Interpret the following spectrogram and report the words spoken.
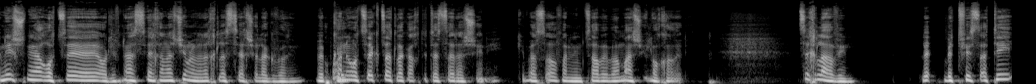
אני שנייה רוצה, עוד לפני השיח על נשים, ללכת לשיח של הגברים. ופה okay. אוקיי. אני רוצה קצת לקחת את הצד השני, כי בסוף אני נמצא בבמה שהיא לא חרדית. צריך להבין, בתפיסתי,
